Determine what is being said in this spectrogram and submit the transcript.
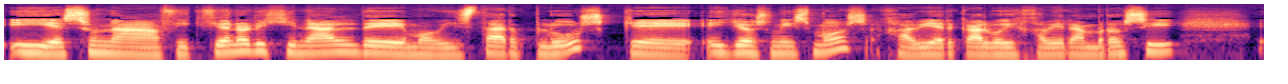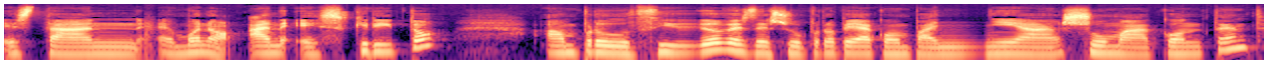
y es una ficción original de Movistar Plus que ellos mismos, Javier Calvo y Javier Ambrosi, están, eh, bueno, han escrito han producido desde su propia compañía Suma Content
